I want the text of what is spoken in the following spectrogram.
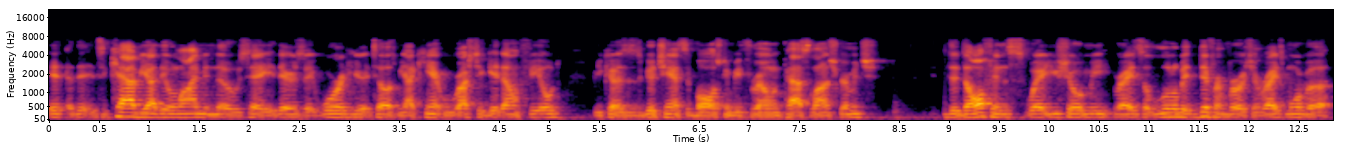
it, it's a caveat. The lineman knows, hey, there's a word here that tells me I can't rush to get downfield because there's a good chance the ball's going to be thrown past the line of scrimmage. The Dolphins, where you showed me, right, it's a little bit different version, right? It's more of a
